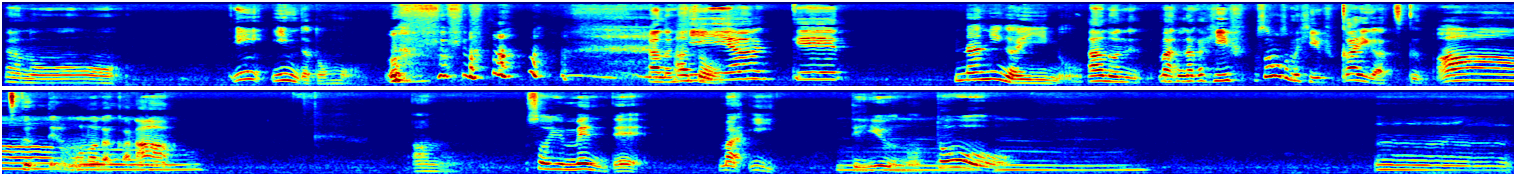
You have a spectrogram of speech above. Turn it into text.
あのーいい、いいんだと思う。あの、日焼け、何がいいの？あのね、まあ、なんか皮膚、そもそも皮膚科医が作作ってるものだからあの、そういう面で、まあいい。っていうのとうんうん、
